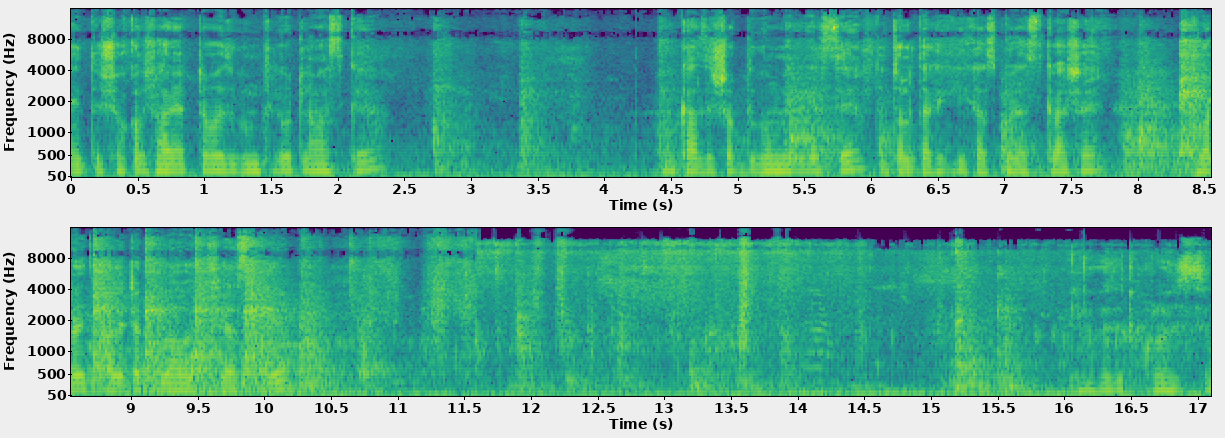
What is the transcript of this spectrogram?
এই তো সকাল সাড়ে আটটা বাজে ঘুম থেকে উঠলাম আজকে। কাজের শব্দ ঘুম ভেঙে গেছে। তো চলো তাকে কি কাজ করে আজকে বাসায়? ঘরের চালিটা খোলা হচ্ছে আজকে। খোলা হচ্ছে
